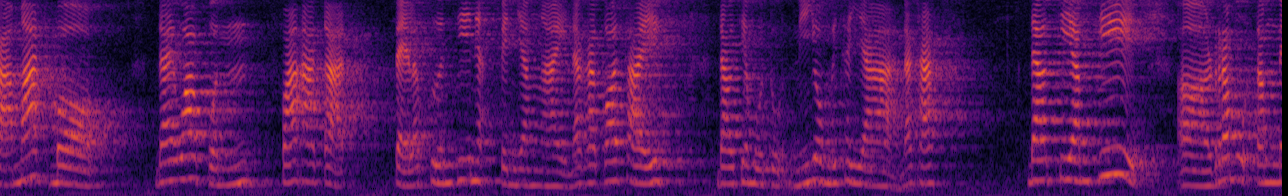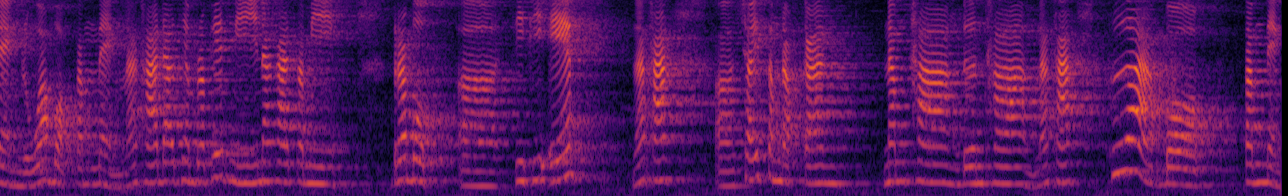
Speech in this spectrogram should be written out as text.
สามารถบอกได้ว่าฝนฟ้าอากาศแต่ละพื้นที่เนี่ยเป็นยังไงนะคะ ก็ใช้ ดาวเทียมอุตุนิยมวิทยานะคะ ดาวเทียมที่ระบุตำแหน่งหรือว่าบอกตำแหน่งนะคะ ดาวเทียมประเภทนี้นะคะจะมีระบบ GPS นะคะใช้สำหรับการนำทางเดินทางนะคะ เพื่อบอกตำแหน่ง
